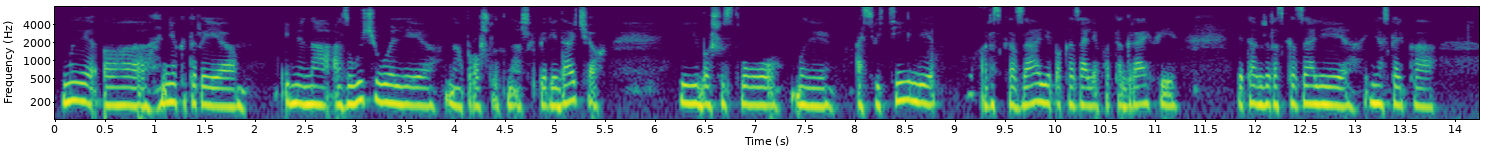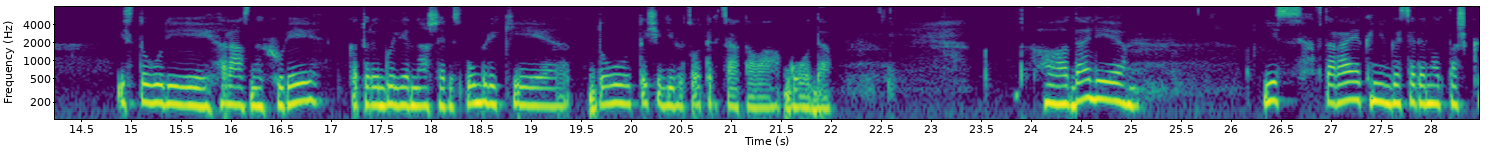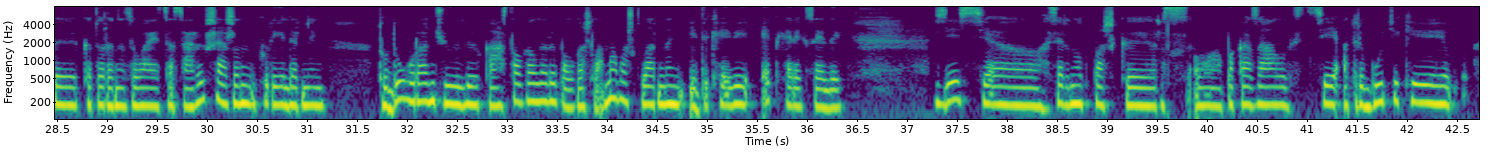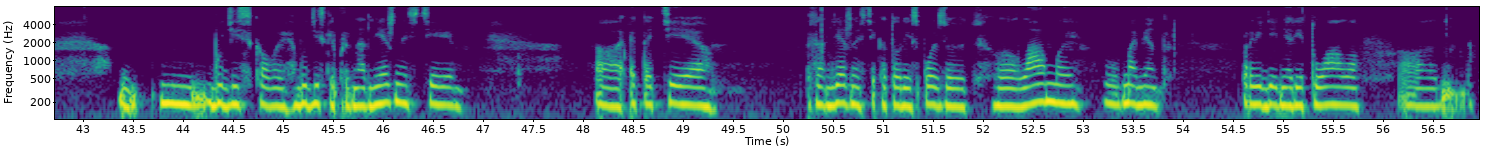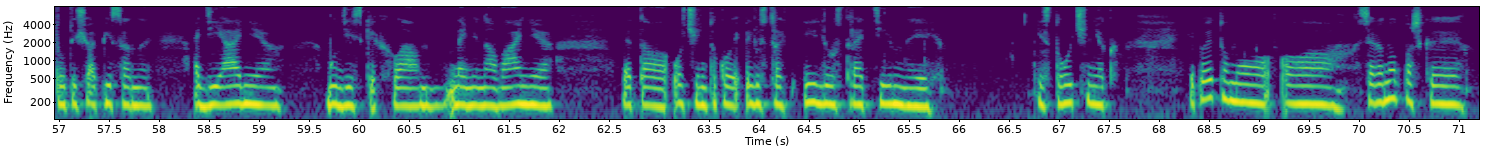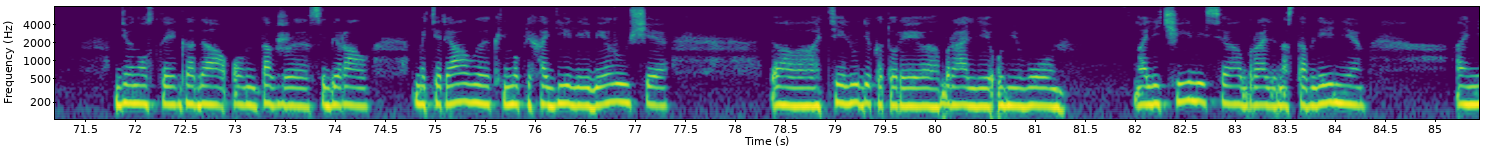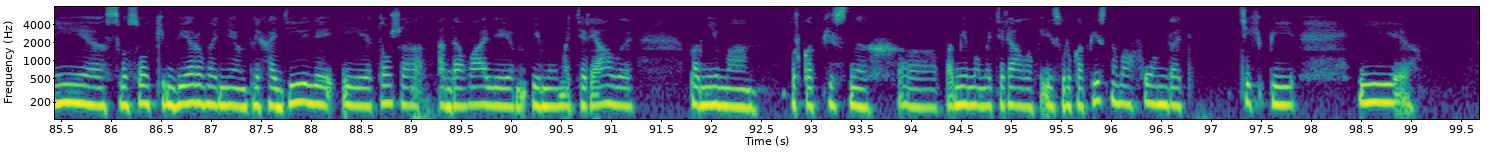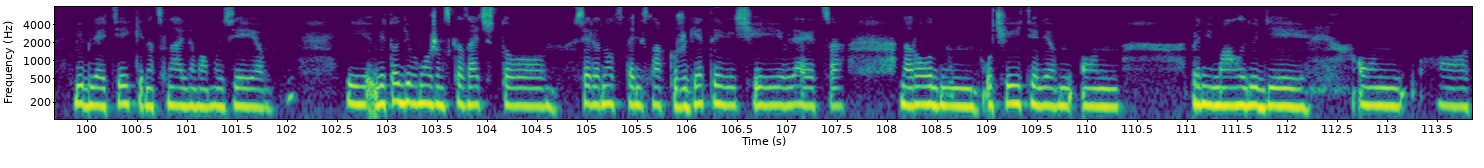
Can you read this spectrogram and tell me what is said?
Мы а, некоторые имена озвучивали на прошлых наших передачах, и большинство мы осветили – рассказали, показали фотографии. И также рассказали несколько историй разных хурей, которые были в нашей республике до 1930 года. А далее есть вторая книга Серенот Пашкы, которая называется «Сары шажын хурейлерінің туду уран жүйілі касталгалары болгашлама башкаларының идикеви эт херексели Здесь э, Сернут Пашкы э, показал все атрибутики буддийского, буддийских принадлежностей. Э, это те принадлежности, которые используют ламы в момент проведения ритуалов. Тут еще описаны одеяния буддийских лам, наименования. Это очень такой иллюстра... иллюстративный источник. И поэтому э, Сиранот Пашки в 90-е годы он также собирал материалы, к нему приходили верующие, э, те люди, которые брали у него, лечились, брали наставления, они с высоким верованием приходили и тоже отдавали ему материалы, помимо рукописных, э, помимо материалов из рукописного фонда ТИХПИ и библиотеки Национального музея. И в итоге мы можем сказать, что Селенот Станислав Кужгетович является народным учителем, он принимал людей, он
